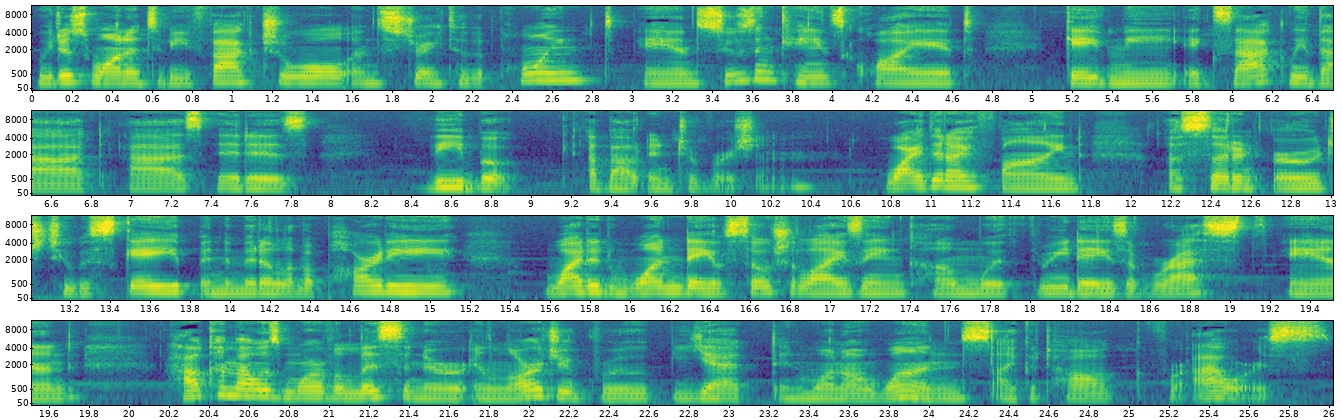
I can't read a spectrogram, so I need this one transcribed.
we just want it to be factual and straight to the point, and Susan Cain's Quiet gave me exactly that, as it is the book about introversion. Why did I find a sudden urge to escape in the middle of a party? Why did one day of socializing come with three days of rest? And how come I was more of a listener in larger group, yet in one on ones I could talk for hours?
